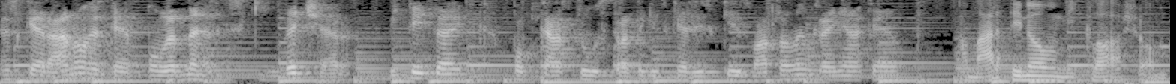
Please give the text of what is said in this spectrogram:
Hezké ráno, hezké poledne, hezký večer. Vítejte k podcastu Strategické zisky s Václavem Krajňákem a Martinom Miklášom.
